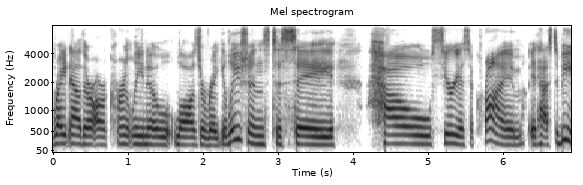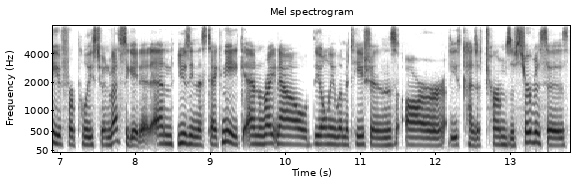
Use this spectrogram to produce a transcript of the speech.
Right now, there are currently no laws or regulations to say how serious a crime it has to be for police to investigate it and using this technique. And right now, the only limitations are these kinds of terms of services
